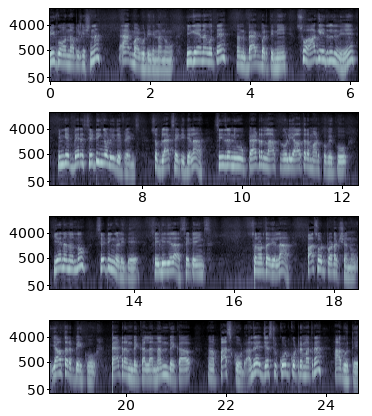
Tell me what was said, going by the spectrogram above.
ಬಿಗೋ ಅನ್ನೋ ಅಪ್ಲಿಕೇಶನ್ ಆಡ್ ಮಾಡ್ಬಿಟ್ಟಿದ್ದೀನಿ ನಾನು. ಈಗ ಏನಾಗುತ್ತೆ? ನಾನು ಬ್ಯಾಕ್ ಬರ್ತೀನಿ. ಸೊ ಹಾಗೆ ಇದರಲ್ಲಿ ನಿಮಗೆ ಬೇರೆ ಸೆಟ್ಟಿಂಗ್ಗಳು ಇದೆ ಫ್ರೆಂಡ್ಸ್ ಸೊ ಬ್ಲಾಕ್ ಸೈಟ್ ಇದೆಯಲ್ಲ? ಸೊ ಇದರ ನೀವು ಪ್ಯಾಟರ್ನ್ ಲಾಕ್ಗಳು ಯಾವ ತರ ಮಾಡ್ಕೋಬೇಕು? ಏನನ್ನೋದು ಸೆಟ್ಟಿಂಗ್ಗಳಿದೆ ಸೊ ಇಲ್ಲಿ ಇದೆಯಲ್ಲ ಸೆಟ್ಟಿಂಗ್ಸ್ ಸೊ ನೋಡ್ತಾ ಇದೆಯಲ್ಲ? ಪಾಸ್ವರ್ಡ್ ಪ್ರೊಡಕ್ಷನ್ ಯಾವ ತರ ಬೇಕು? ಪ್ಯಾಟ್ರನ್ ಬೇಕಲ್ಲ ನನ್ ಬೇಕಾ? ಪಾಸ್ ಕೋಡ್ ಅಂದ್ರೆ ಜಸ್ಟ್ ಕೋಡ್ ಕೊಟ್ರೆ ಮಾತ್ರ ಆಗುತ್ತೆ.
